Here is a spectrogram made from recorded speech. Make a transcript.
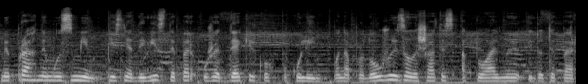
Ми прагнемо змін. Пісня девіз тепер уже декількох поколінь. Вона продовжує залишатись актуальною і дотепер.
